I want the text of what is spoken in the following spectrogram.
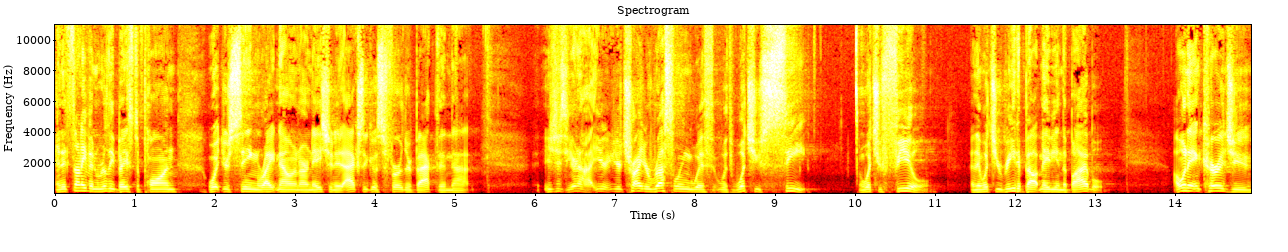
And it's not even really based upon what you're seeing right now in our nation. It actually goes further back than that. It's just, you're not, you're, you're trying, you're wrestling with, with what you see and what you feel and then what you read about maybe in the Bible. I want to encourage you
